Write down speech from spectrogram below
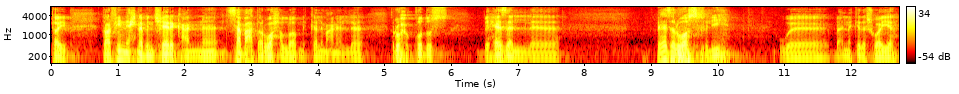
طيب أنتوا عارفين إن إحنا بنشارك عن سبعة أرواح الله بنتكلم عن الروح القدس بهذا بهذا الوصف ليه وبقالنا كده شوية.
